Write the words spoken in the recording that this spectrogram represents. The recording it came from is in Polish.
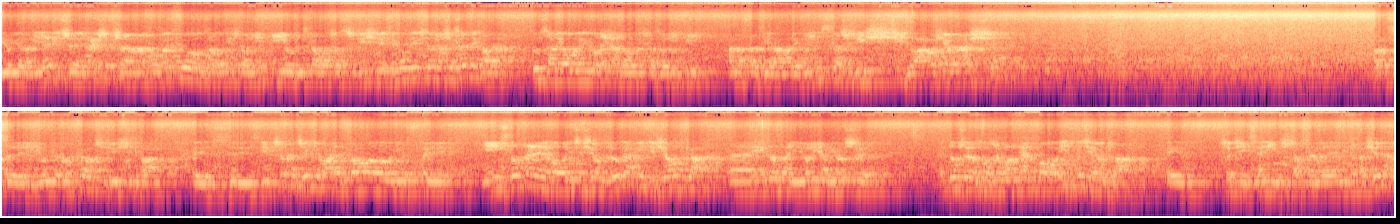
Julia Danilewicz, najszybsza na półmetru, zawodniczka Olimpii, uzyskała czas 32 sekundy i 14 setnych, ale tuż za nią kolejna zawodniczka z Olimpii, Anastazja Ryglińska, 32-18. Oraz y, Julia Dunko, 32 y, z, z większym ale to jest y, nieistotne, bo liczy się druga pięćdziesiątka e, i tutaj Julia już y, dobrze rozłożyła tempo i zwycięża y, w trzeciej serii z czasem y, minuta 7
